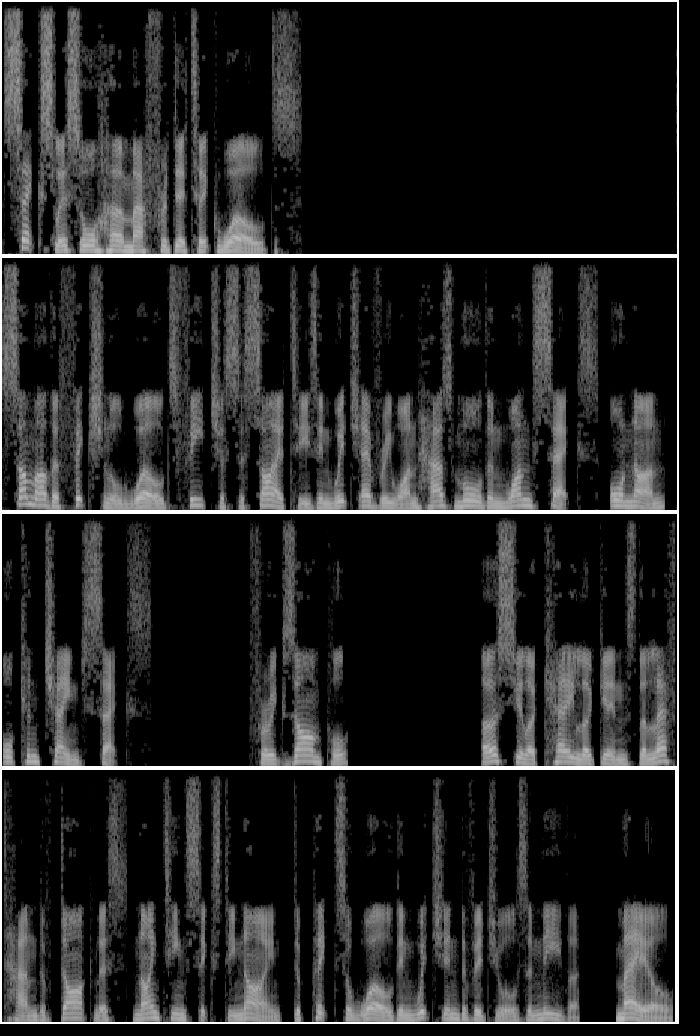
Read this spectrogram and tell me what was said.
Sexless or hermaphroditic worlds Some other fictional worlds feature societies in which everyone has more than one sex, or none, or can change sex. For example, Ursula K. Le Guin's The Left Hand of Darkness 1969 depicts a world in which individuals are neither male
